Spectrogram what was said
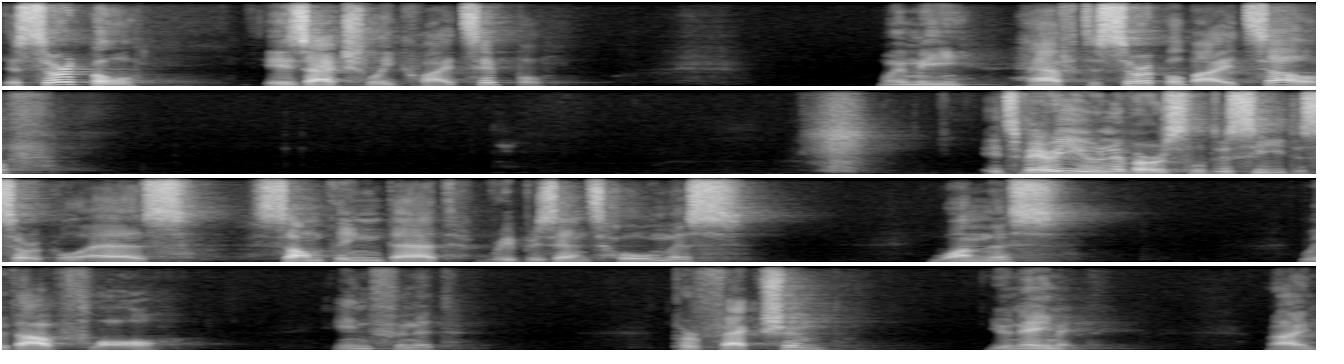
The circle is actually quite simple. When we have the circle by itself, it's very universal to see the circle as something that represents wholeness, oneness, without flaw, infinite, perfection, you name it, right?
